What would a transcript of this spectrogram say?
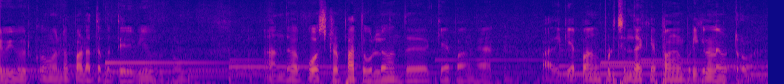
ரிவ்யூ இருக்கும் இல்லை படத்தை பற்றி ரிவ்யூ இருக்கும். அந்த போஸ்டர் பார்த்து உள்ளே வந்து கேட்பாங்க. பாதி கேட்பாங்க பிடிச்சிருந்தா கேட்பாங்க பிடிக்கலன்னா விட்டுருவாங்க.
